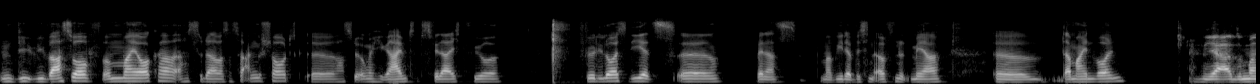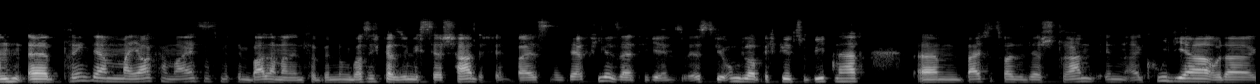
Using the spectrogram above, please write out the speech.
Und wie, wie warst du auf Mallorca? Hast du da was hast du angeschaut? Äh, hast du irgendwelche Geheimtipps vielleicht für, für die Leute, die jetzt, äh, wenn das mal wieder ein bisschen öffnet, mehr äh, da meinen wollen? Ja, also man äh, bringt ja Mallorca meistens mit dem Ballermann in Verbindung, was ich persönlich sehr schade finde, weil es eine sehr vielseitige Insel ist, die unglaublich viel zu bieten hat. Ähm, beispielsweise der Strand in Alcudia oder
